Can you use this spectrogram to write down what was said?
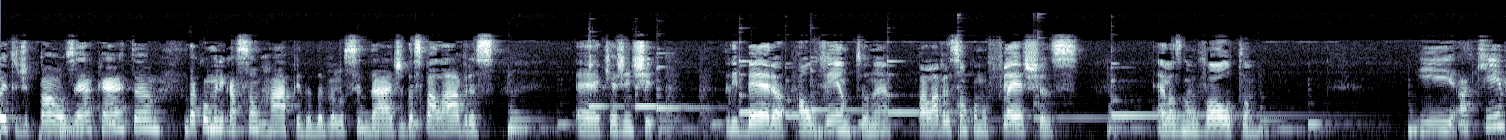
8 de paus é a carta da comunicação rápida, da velocidade, das palavras é, que a gente libera ao vento, né? Palavras são como flechas, elas não voltam. E aqui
